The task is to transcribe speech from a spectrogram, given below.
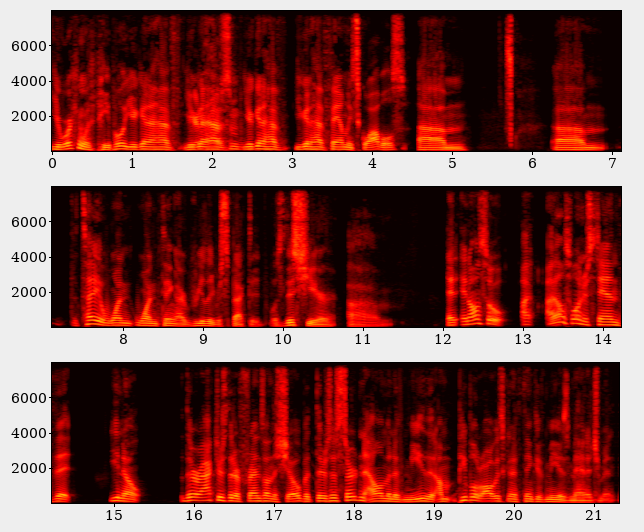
you're working with people. You're gonna have you're, gonna, have, some. You're gonna have you're gonna have family squabbles. Um, um, to tell you one one thing I really respected was this year. Um, and and also I I also understand that you know there are actors that are friends on the show, but there's a certain element of me that I'm people are always going to think of me as management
